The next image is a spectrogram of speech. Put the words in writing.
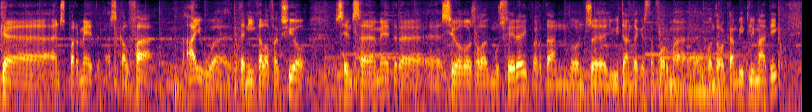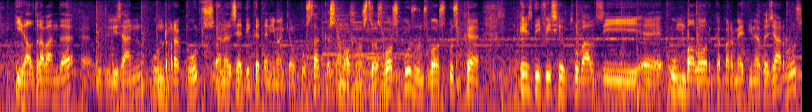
que ens permet escalfar aigua, tenir calefacció sense emetre eh, CO2 a l'atmosfera i per tant doncs, eh, lluitant d'aquesta forma contra el canvi climàtic i d'altra banda utilitzant un recurs energètic que tenim aquí al costat, que són els nostres boscos, uns boscos que és difícil trobar-los un valor que permeti netejar-los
